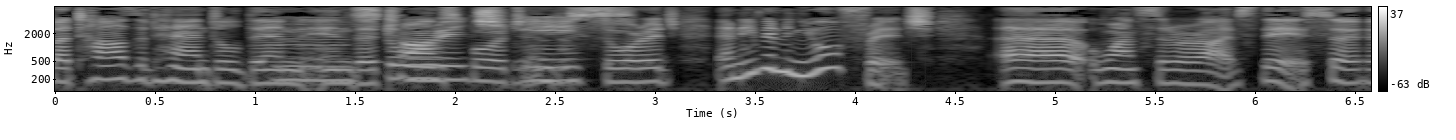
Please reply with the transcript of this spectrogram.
but how's it handled then Mm, in the storage, transport and the storage and even in your fridge uh, once it arrives there? So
